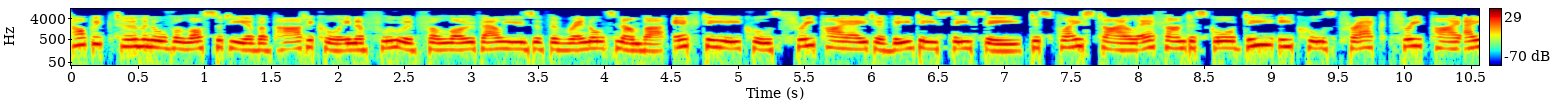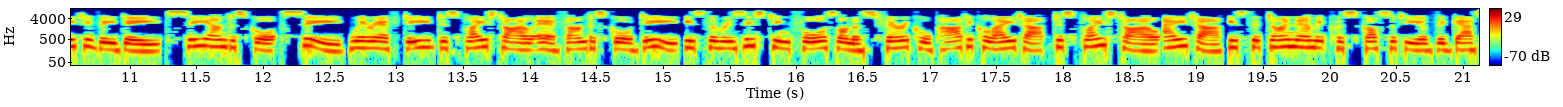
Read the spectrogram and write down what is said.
Topic terminal velocity of a particle in a fluid for low values of the Reynolds number FD equals 3 pi eta VDCC display style F underscore D equals frac 3 pi eta VD C underscore C where FD display style F underscore D is the resisting force on a spherical particle eta display style eta is the dynamic viscosity of the gas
